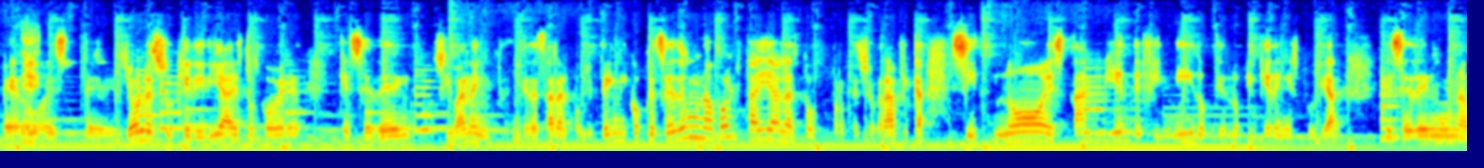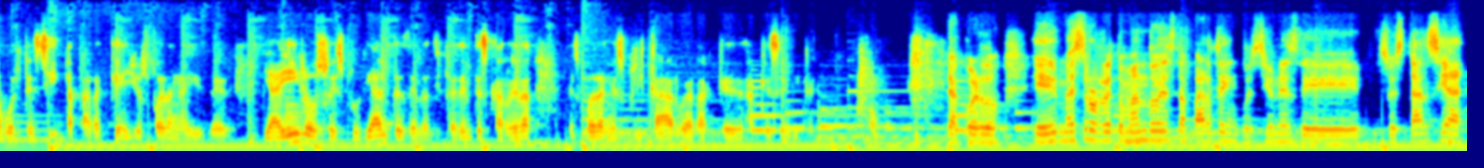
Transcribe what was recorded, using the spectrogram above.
Pero eh, este, yo les sugeriría a estos jóvenes que se den, si van a ingresar al Politécnico, que se den una vuelta ahí a la profesiográfica, si no están bien definido qué es lo que quieren estudiar, que se den una vueltecita para que ellos puedan ahí ver. Y ahí los estudiantes de las diferentes carreras les puedan explicar, ¿verdad?, a qué se dedican. De acuerdo. Eh, maestro, retomando esta parte en cuestiones de su estancia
